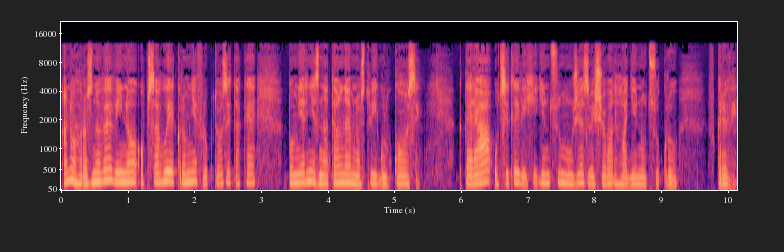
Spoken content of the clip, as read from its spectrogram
Ano, hroznové víno obsahuje kromě fruktózy také poměrně znatelné množství glukózy, která u citlivých jedinců může zvyšovat hladinu cukru v krvi.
